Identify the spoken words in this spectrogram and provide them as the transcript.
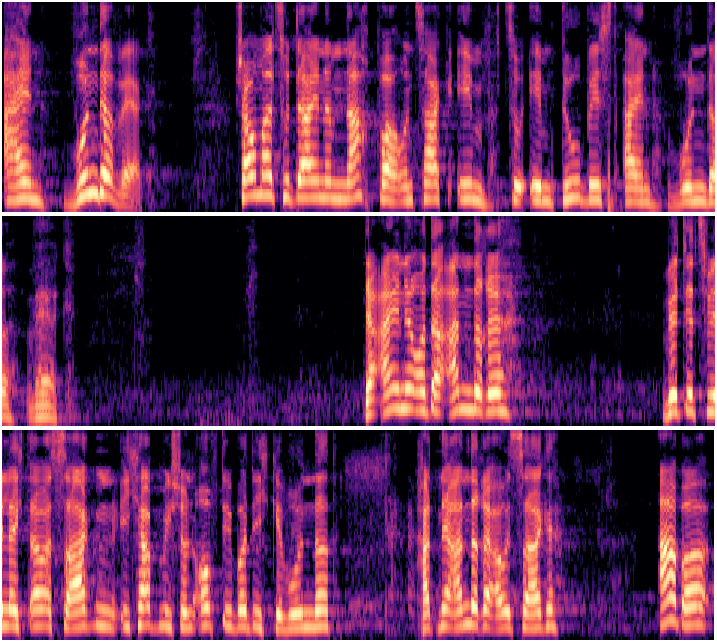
ein Wunderwerk. Schau mal zu deinem Nachbar und sag ihm, zu ihm, du bist ein Wunderwerk. Der eine oder andere wird jetzt vielleicht auch sagen, ich habe mich schon oft über dich gewundert, hat eine andere Aussage. Aber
